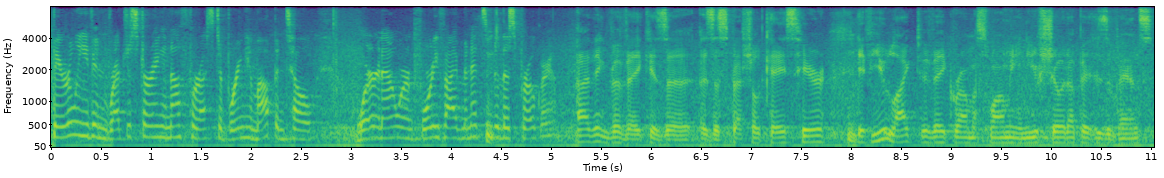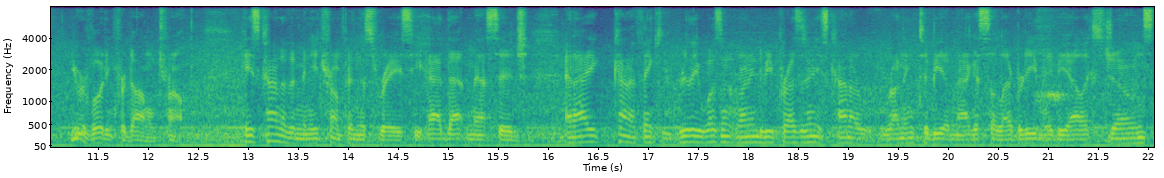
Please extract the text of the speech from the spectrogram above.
barely even registering enough for us to bring him up until we're an hour and 45 minutes into this program? I think Vivek is a is a special case here. If you liked Vivek Ramaswamy and you showed up at his events, you were voting for Donald Trump. He's kind of the mini Trump in this race. He had that message, and I kind of think he really wasn't running to be president. He's kind of running to be a MAGA celebrity, maybe Alex Jones.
